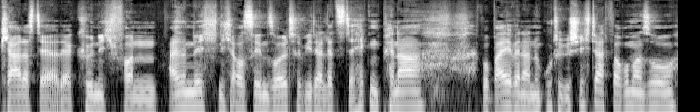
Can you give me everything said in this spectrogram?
klar, dass der, der König von, also nicht, nicht aussehen sollte wie der letzte Heckenpenner. Wobei, wenn er eine gute Geschichte hat, warum er so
